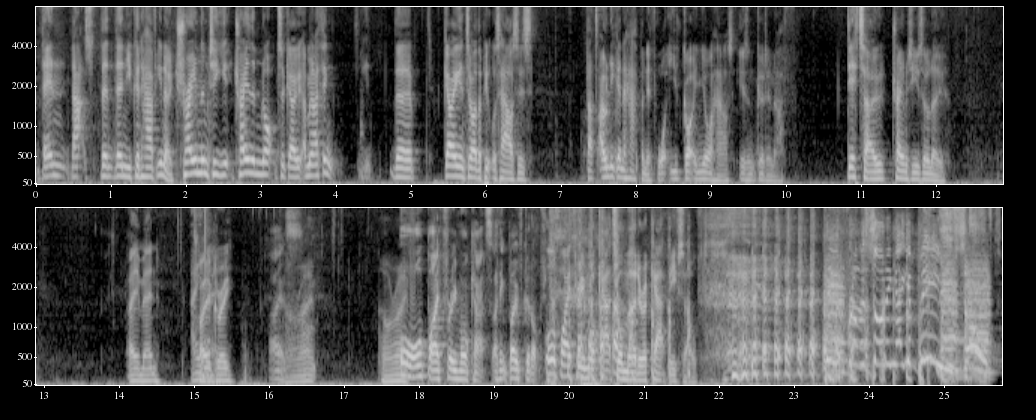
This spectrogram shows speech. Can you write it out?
Then that's then then you can have you know train them to train them not to go. I mean, I think the going into other people's houses that's only going to happen if what you've got in your house isn't good enough. Ditto, train them to use a loo. Amen. I agree. Nice. All right. All right. Or buy three more cats. I think both good options. Or buy three more cats or murder a cat. Beef solved. Brother sorting out your beef. solved.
